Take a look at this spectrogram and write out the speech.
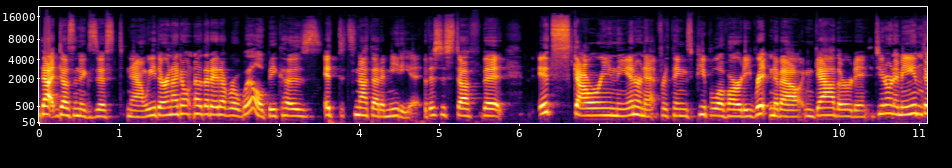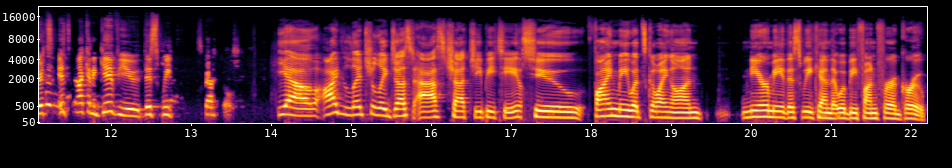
that doesn't exist now either. And I don't know that it ever will because it, it's not that immediate. This is stuff that it's scouring the internet for things people have already written about and gathered. And do you know what I mean? There's, it's not going to give you this week's specials. Yeah, I literally just asked ChatGPT to find me what's going on near me this weekend that would be fun for a group.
